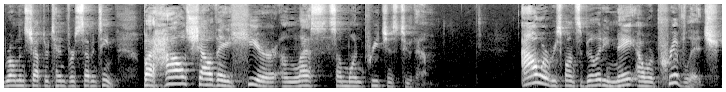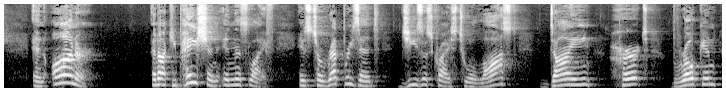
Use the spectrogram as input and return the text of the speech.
Romans chapter 10, verse 17. But how shall they hear unless someone preaches to them? Our responsibility, nay, our privilege and honor and occupation in this life is to represent Jesus Christ to a lost, dying, hurt, broken,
